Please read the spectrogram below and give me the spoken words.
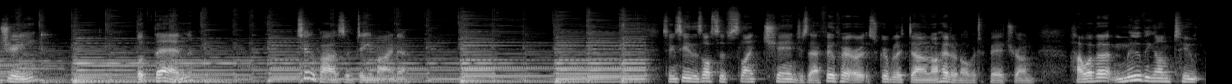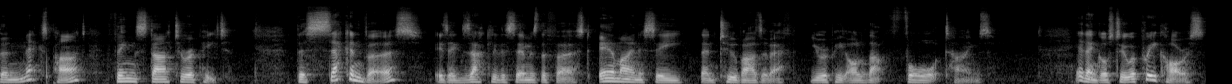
G, but then two bars of D minor. So you can see there's lots of slight changes there. Feel free to scribble it down or head on over to Patreon. However, moving on to the next part, things start to repeat. The second verse is exactly the same as the first. A minor C, then two bars of F. You repeat all of that four times. It then goes to a pre-chorus.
